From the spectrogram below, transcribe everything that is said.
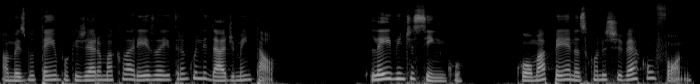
ao mesmo tempo que gera uma clareza e tranquilidade mental. Lei 25. Coma apenas quando estiver com fome.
